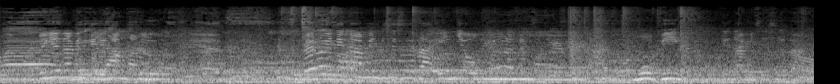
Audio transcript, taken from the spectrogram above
ba? Bigyan namin kayo ng clue. Yes. Pero hindi namin sisirain yung ano, movie. Hindi namin sisirain.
